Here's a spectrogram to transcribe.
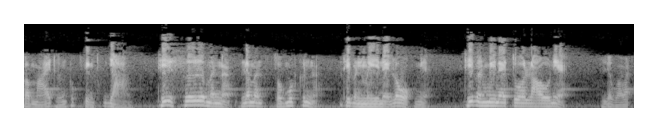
ก็หมายถึงทุกสิ่งทุกอย่าง ที่ซื้อมันน่ะ แล้วมันสมมุติขึ้นน่ะ ที่มันมีในโลกเนี่ย ที่มันมีในตัวเราเนี่ย เรียกว่าวัต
